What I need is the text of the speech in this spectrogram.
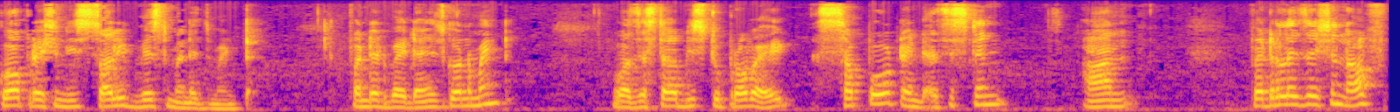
cooperation is solid waste management funded by Danish government was established to provide support and assistance on federalization of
